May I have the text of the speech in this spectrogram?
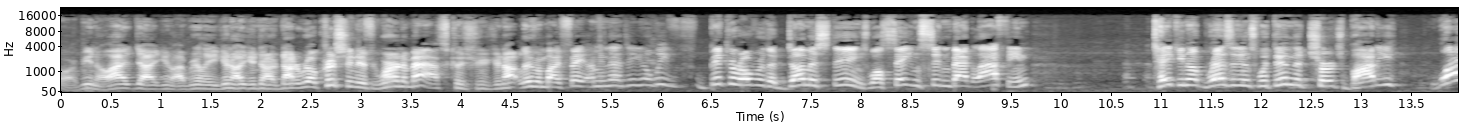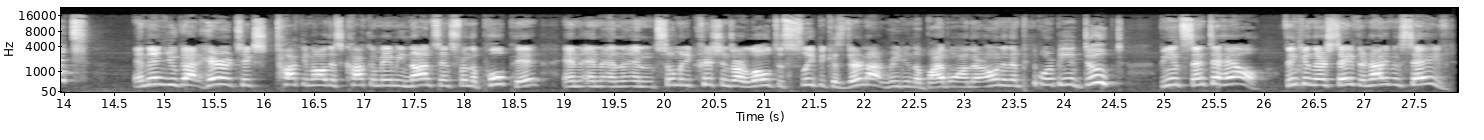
Or you know, I, I you know, I really, you know, you're not, a real Christian if you're wearing a mask because you're, you're not living by faith. I mean, that, you know, we bicker over the dumbest things while Satan's sitting back laughing, taking up residence within the church body. What? And then you got heretics talking all this cockamamie nonsense from the pulpit, and, and, and, and so many Christians are lulled to sleep because they're not reading the Bible on their own, and then people are being duped, being sent to hell, thinking they're saved. They're not even saved,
